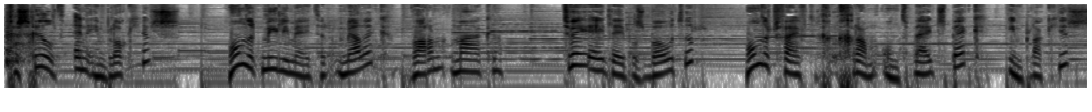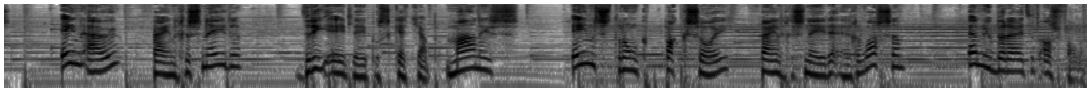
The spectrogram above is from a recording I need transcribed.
geschild en in blokjes, 100 mm melk, warm maken, 2 eetlepels boter, 150 gram ontbijtspek in plakjes, 1 ui, fijn gesneden, 3 eetlepels ketchup manis, 1 stronk paksoi, fijn gesneden en gewassen. En u bereidt het als volgt.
